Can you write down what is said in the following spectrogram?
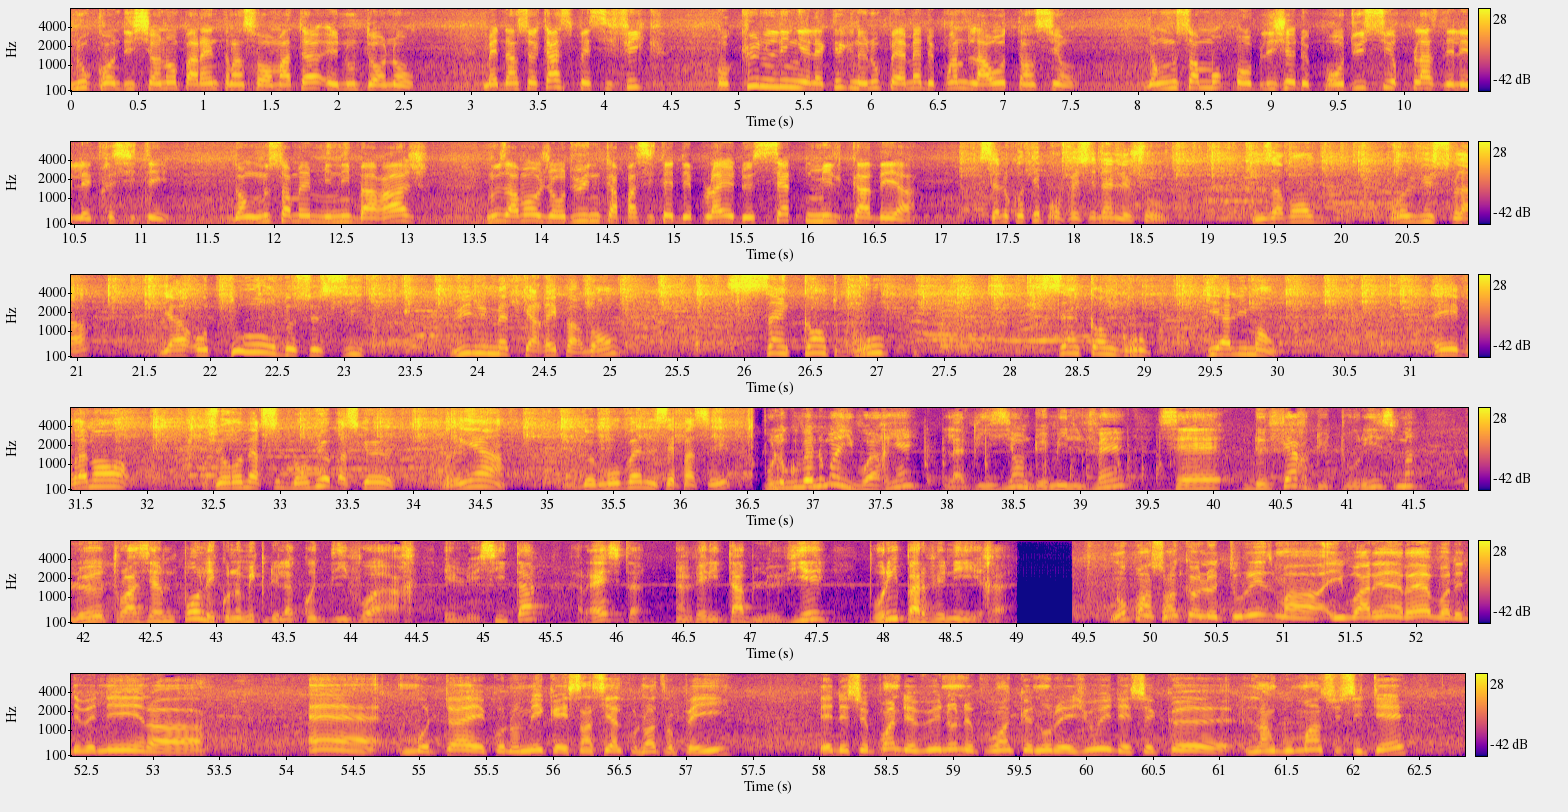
nous conditionnons par un transformateur et nous donnons. Mais dans ce cas spécifique, aucune ligne électrique ne nous permet de prendre la haute tension. Donc nous sommes obligés de produire sur place de l'électricité. Donc nous sommes un mini barrage. Nous avons aujourd'hui une capacité déployée de 7000 kVA. C'est le côté professionnel des choses. Nous avons prévu cela. Il y a autour de ce site, 8000 mètres carrés, pardon, 50 groupes, 50 groupes qui alimentent. Et vraiment, Je remercie le bon Dieu parce que rien de mauvais ne s'est passé. Pour le gouvernement ivoirien, la vision 2020, c'est de faire du tourisme le troisième pôle économique de la Côte d'Ivoire. Et le CITA reste un véritable levier pour y parvenir. Nous pensons que le tourisme ivoirien rêve de devenir euh, un moteur économique essentiel pour notre pays. Et de ce point de vue, nous ne pouvons que nous réjouir de ce que l'engouement suscité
